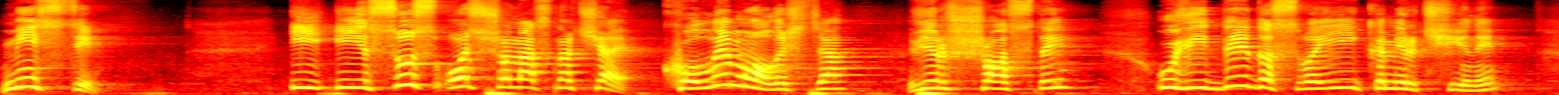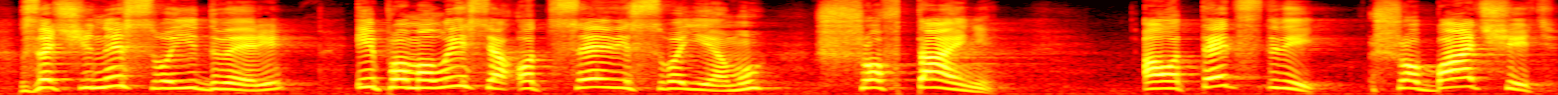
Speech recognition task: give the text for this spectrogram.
місці. І Ісус ось що нас навчає. Коли молишся, вірш шостий, увійди до своєї камірчини, зачини свої двері і помолися Отцеві своєму, що в тайні. А Отець твій, що бачить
